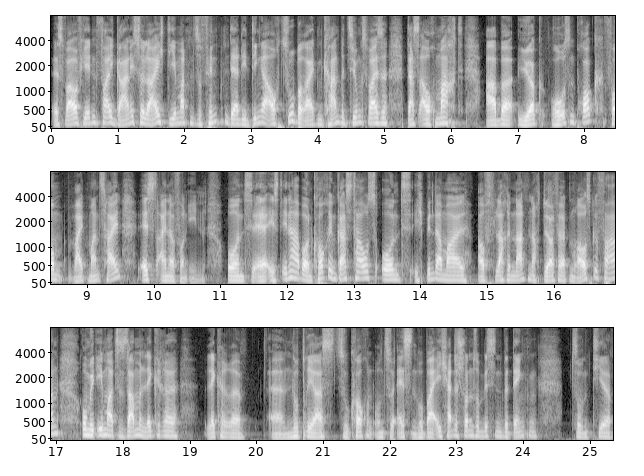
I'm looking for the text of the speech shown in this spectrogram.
Es war auf jeden Fall gar nicht so leicht, jemanden zu finden, der die Dinge auch zubereiten kann, beziehungsweise das auch macht. Aber Jörg Rosenbrock vom Weidmannsheil ist einer von ihnen. Und er ist Inhaber und Koch im Gasthaus und ich bin da mal aufs flache Land nach Dörferten rausgefahren, um mit ihm mal zusammen leckere, leckere äh, Nutrias zu kochen und zu essen. Wobei ich hatte schon so ein bisschen Bedenken, so ein Tier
